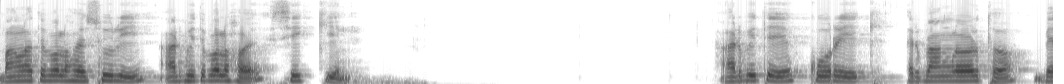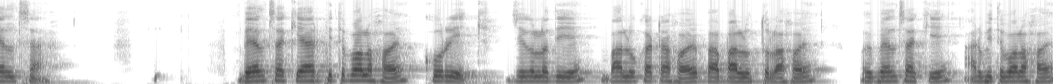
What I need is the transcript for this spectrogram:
বাংলাতে বলা হয় সুরি, আরবিতে বলা হয় সিক্কিন আরবিতে কোরেক, এর বাংলা অর্থ বেলচা। বেলচাকে আরবিতে বলা হয় কোরেক, যেগুলো দিয়ে বালু কাটা হয় বা বালু তোলা হয়। ওই বেলচাকে আরবিতে বলা হয়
